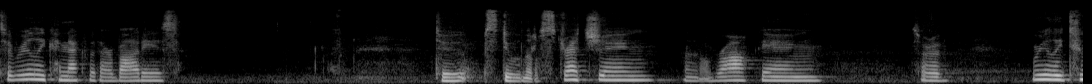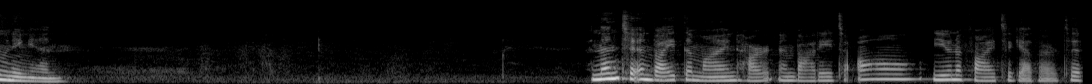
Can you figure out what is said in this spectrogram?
to really connect with our bodies, to do a little stretching, a little rocking, sort of really tuning in. And then to invite the mind, heart, and body to all unify together, to,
